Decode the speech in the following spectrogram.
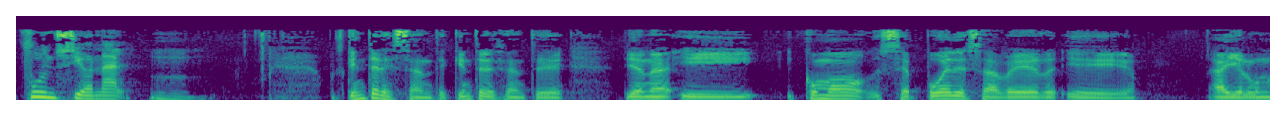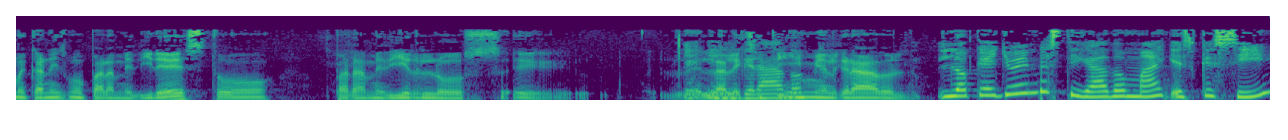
funcional. Pues qué interesante, qué interesante, Diana. ¿Y cómo se puede saber, eh, hay algún mecanismo para medir esto, para medir los, eh, la el grado. el grado. Lo que yo he investigado, Mike, es que sí,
